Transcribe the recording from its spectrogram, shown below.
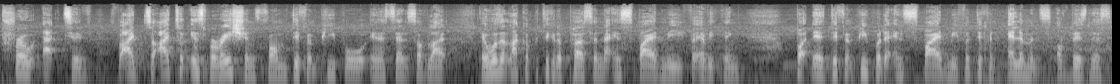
proactive. But I, so I took inspiration from different people in a sense of like, there wasn't like a particular person that inspired me for everything, but there's different people that inspired me for different elements of business.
